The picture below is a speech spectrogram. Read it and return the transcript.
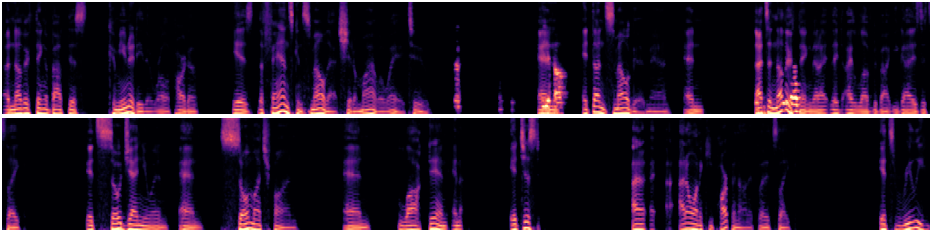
another thing about this community that we're all a part of is the fans can smell that shit a mile away too. And Yeah. it doesn't smell good, man. And that's another Yeah. thing that I that I loved about you guys. It's like it's so genuine and so much fun and locked in and it just I I, I don't want to keep harping on it, but it's like it's really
